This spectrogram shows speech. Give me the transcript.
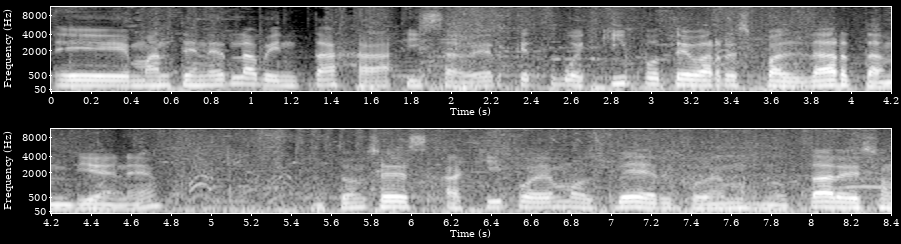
eh, mantener la ventaja y saber que tu equipo te va a respaldar también, ¿eh? Entonces aquí podemos ver, podemos notar eso.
